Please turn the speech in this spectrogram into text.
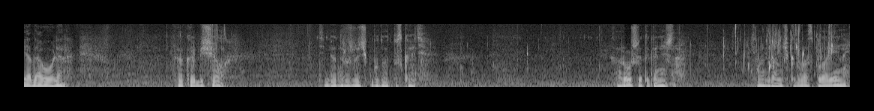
Я доволен. Как и обещал, тебя, дружочек, буду отпускать. Хороший ты, конечно. Килограммчика два с половиной.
